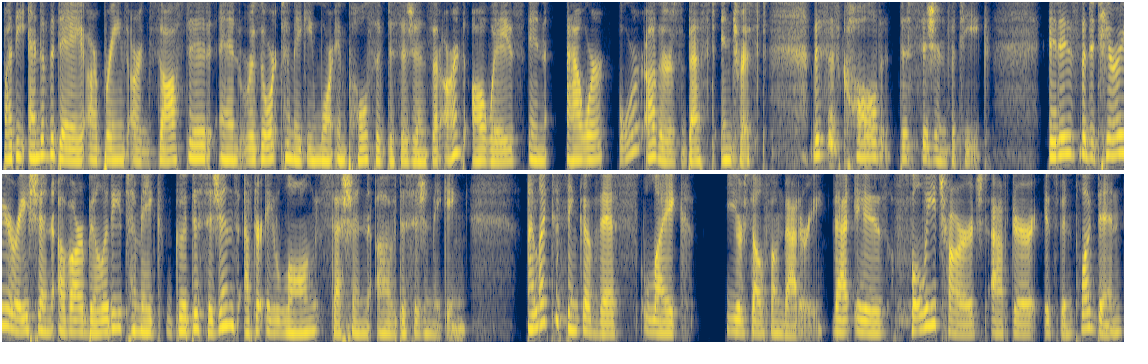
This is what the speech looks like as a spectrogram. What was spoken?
By the end of the day, our brains are exhausted and resort to making more impulsive decisions that aren't always in our or others' best interest. This is called decision fatigue. It is the deterioration of our ability to make good decisions after a long session of decision making. I like to think of this like your cell phone battery that is fully charged after it's been plugged in.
